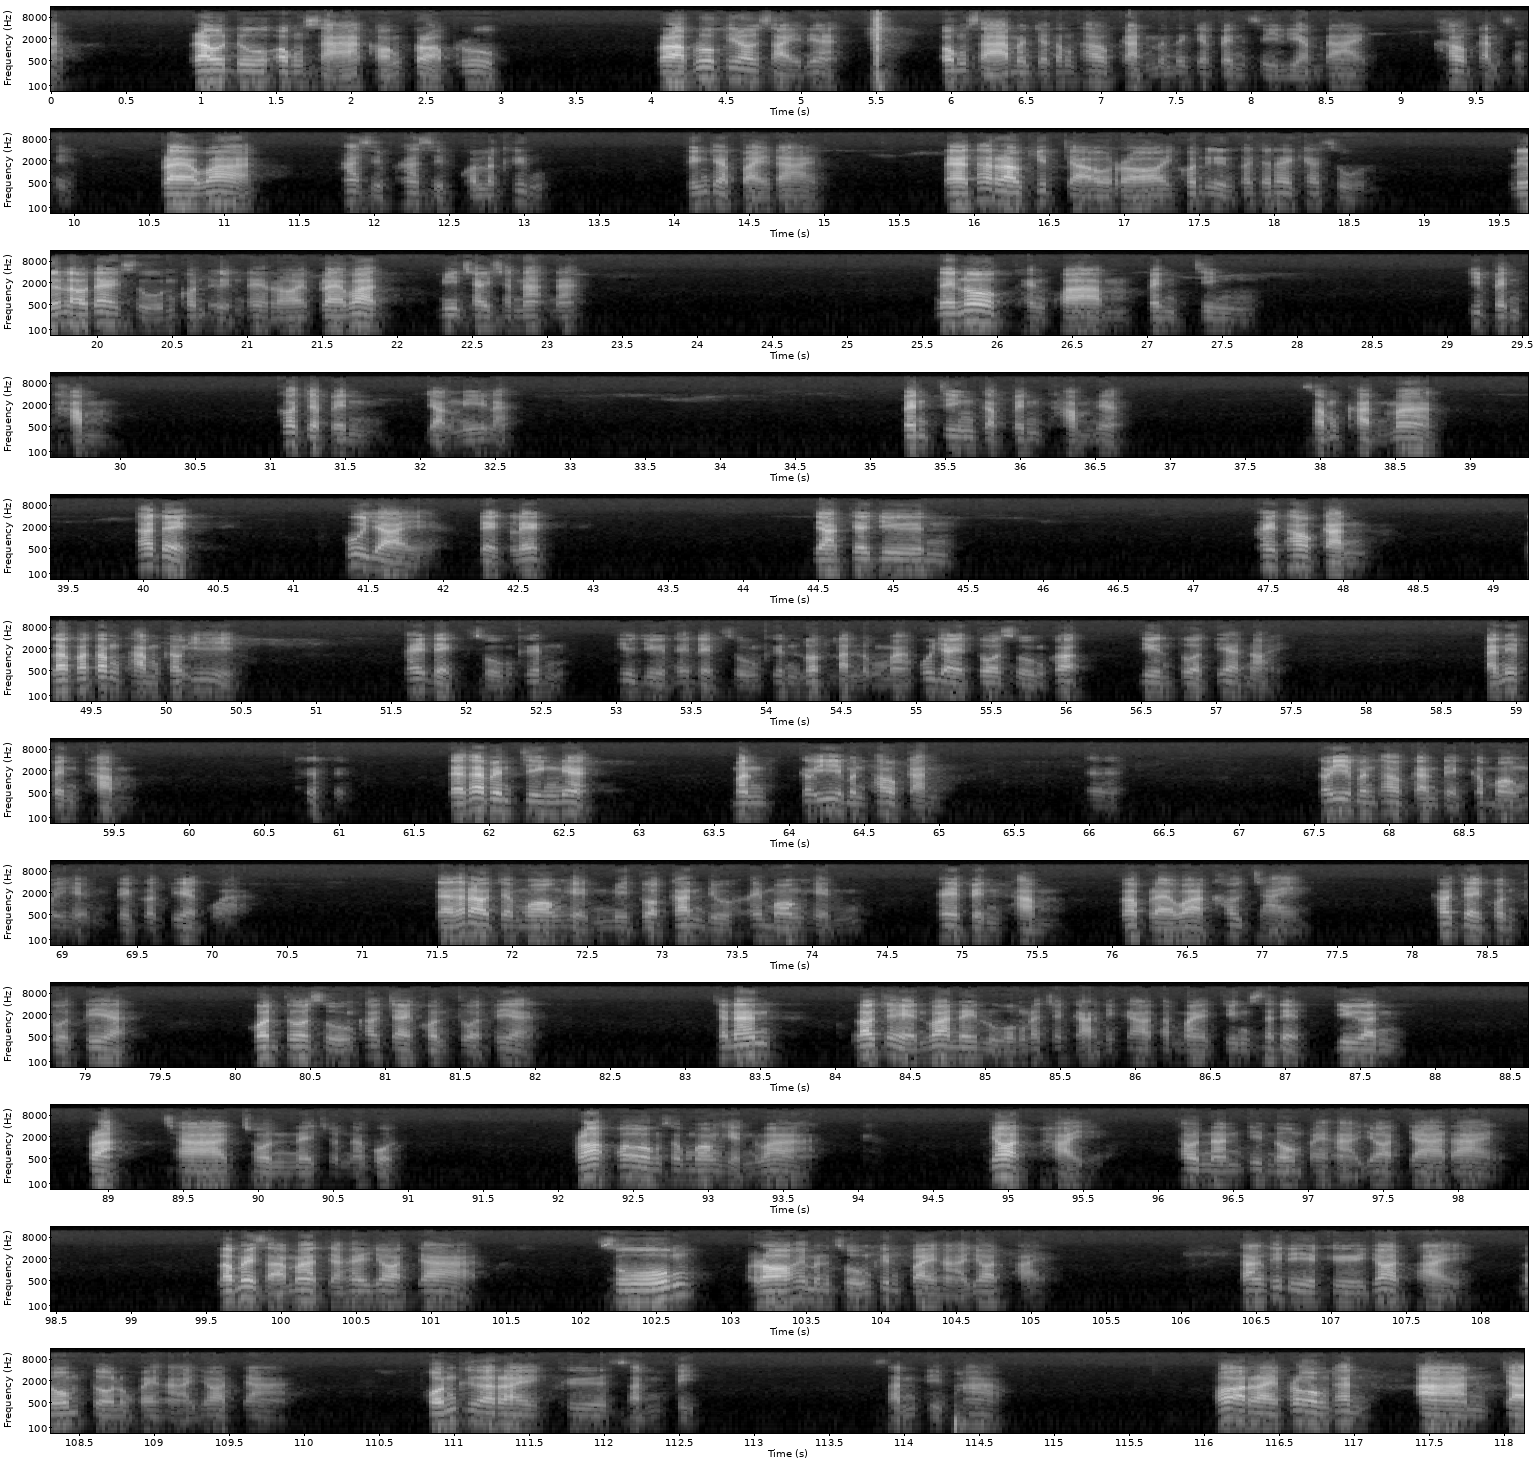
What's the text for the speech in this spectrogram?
เราดูองศาของกรอบรูป กรอบรูปที่เราใส่เนี่ยองศามันจะต้องเท่ากัน มันถึงจะเป็นสี่เหลี่ยมได้ เข้ากันสนิท แปลว่า ห้าสิบห้าสิบคนละครึ่ง ถึงจะไปได้ แต่ถ้าเราคิดจะเอาร้อยคนอื่นก็จะได้แค่ศูนย์หรือเราได้ศูนย์คนอื่นได้ร้อยแปลว่ามีชัยชนะนะ ในโลกแห่งความเป็นจริง ที่เป็นธรรม ก็จะเป็นอย่างนี้แหละ เป็นจริงกับเป็นธรรมเนี่ยสำคัญมาก ถ้าเด็ก ผู้ใหญ่เด็กเล็ก อยากจะยืนให้เท่ากัน เราก็ต้องทำเก้าอี้ ให้เด็กสูงขึ้น ที่ยืนให้เด็กสูงขึ้น ลดหลั่นลงมา ผู้ใหญ่ตัวสูงก็ยืนตัวเตี้ยหน่อย อันนี้เป็นธรรม แต่ถ้าเป็นจริงเนี่ย มันเก้าอี้มันเท่ากันเก้าอี้มันเท่ากันเด็กก็มองไม่เห็น เด็กก็เตี้ยกว่า แต่ถ้าเราจะมองเห็นมีตัวกั้นอยู่ให้มองเห็นให้เป็นธรรม ก็แปลว่าเข้าใจ เข้าใจคนตัวเตี้ย คนตัวสูงเข้าใจคนตัวเตี้ย ฉะนั้นเราจะเห็นว่าในหลวงรัชกาลที่9ทำไมจึงเสด็จเยือน ประชาชนในชนบท เพราะพระองค์ทรงมองเห็นว่า ยอดไผ่เท่านั้นที่โน้มไปหายอดหญ้าได้ เราไม่สามารถจะให้ยอดหญ้า สูงรอให้มันสูงขึ้นไปหายอดไผ่ทางที่ดีคือยอดไผ่โน้มตัวลงไปหายอดหญ้าผลคืออะไรคือสันติ สันติภาพ เพราะอะไรพระองค์ท่านอ่านใจ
